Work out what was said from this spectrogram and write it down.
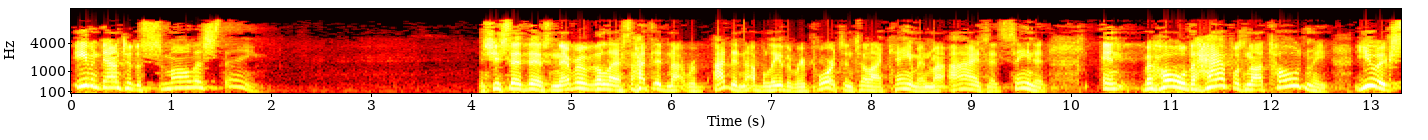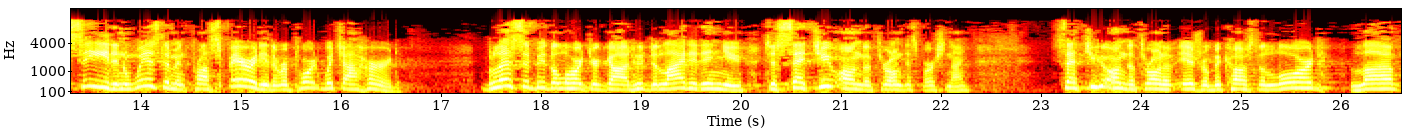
even down to the smallest thing. And she said this, nevertheless, I did not, re- I did not believe the reports until I came and my eyes had seen it. And behold, the half was not told me. You exceed in wisdom and prosperity the report which I heard. Blessed be the Lord your God who delighted in you to set you on the throne. This verse 9. Set you on the throne of Israel because the Lord loved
